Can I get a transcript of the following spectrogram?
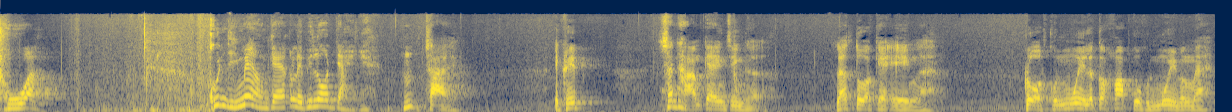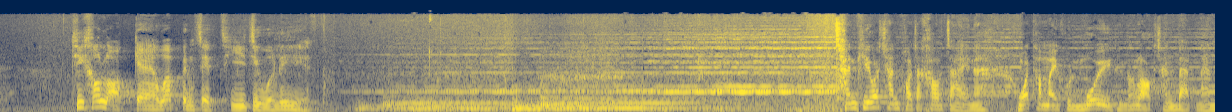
ชัวร์คุณหญิงแม่ของแกก็เลยพิโรธใหญ่ไงใช่ไอ้คริสฉันถามแกจริงๆเหอะ แล้วตัวแกเองล่ะ โกรธคุณมุ้ยแล้วก็ครอบครัวคุณมุ้ยบ้างไหมที่เขาหลอกแกว่าเป็นเศรษฐีจิวเวลรี่อะ ฉันคิดว่าฉันพอจะเข้าใจนะ ว่าทำไมคุณมุ้ยถึงต้องหลอกฉันแบบนั้น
